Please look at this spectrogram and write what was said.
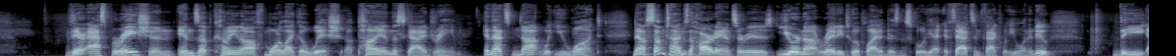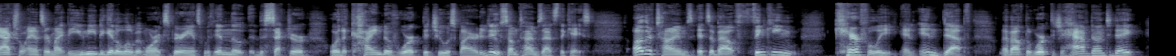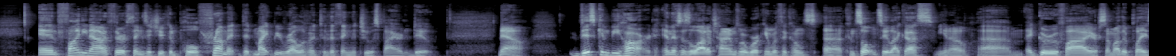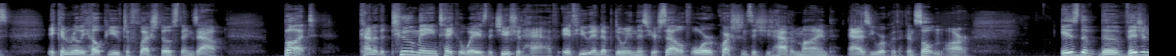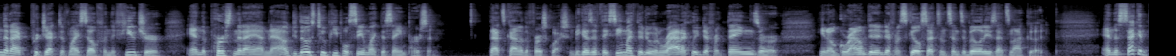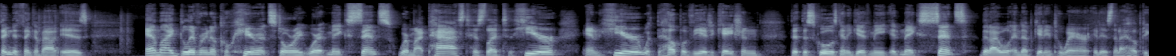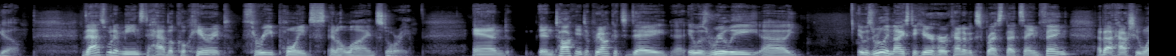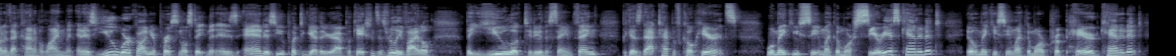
their aspiration ends up coming off more like a wish, a pie in the sky dream. And that's not what you want. Now, sometimes the hard answer is you're not ready to apply to business school yet, if that's in fact what you want to do the actual answer might be you need to get a little bit more experience within the, the sector or the kind of work that you aspire to do. Sometimes that's the case. Other times it's about thinking carefully and in depth about the work that you have done to date and finding out if there are things that you can pull from it that might be relevant to the thing that you aspire to do. Now, this can be hard, and this is a lot of times we're working with a cons- uh, consultancy like us, you know, um, at GuruFi or some other place it can really help you to flesh those things out. But kind of the two main takeaways that you should have if you end up doing this yourself or questions that you should have in mind as you work with a consultant are is the the vision that I project of myself in the future and the person that I am now do those two people seem like the same person? That's kind of the first question. Because if they seem like they're doing radically different things or you know grounded in different skill sets and sensibilities that's not good. And the second thing to think about is Am I delivering a coherent story where it makes sense, where my past has led to here, and here, with the help of the education that the school is going to give me, it makes sense that I will end up getting to where it is that I hope to go? That's what it means to have a coherent three points in a line story. And in talking to Priyanka today, it was really uh, it was really nice to hear her kind of express that same thing about how she wanted that kind of alignment. And as you work on your personal statement is and as you put together your applications, it's really vital that you look to do the same thing because that type of coherence will make you seem like a more serious candidate. It will make you seem like a more prepared candidate.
